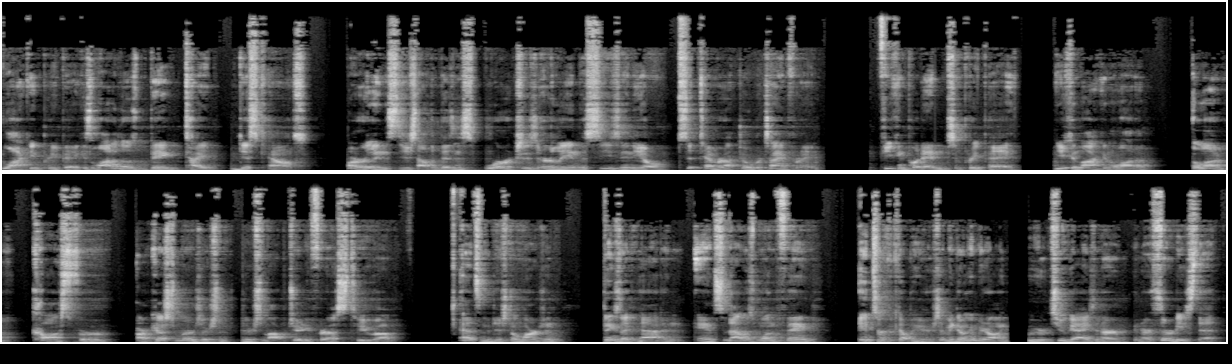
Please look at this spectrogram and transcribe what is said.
lock in prepay because a lot of those big type discounts early in just how the business works is early in the season, you know, September, October timeframe. If you can put in some prepay, you can lock in a lot of a lot of cost for our customers. There's some there's some opportunity for us to uh, add some additional margin, things like that. And and so that was one thing. It took a couple years. I mean, don't get me wrong. We were two guys in our in our 30s that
